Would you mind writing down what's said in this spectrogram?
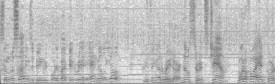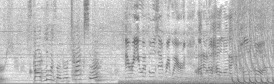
sightings are being reported by Big Red and Mellow Yellow. Anything on radar? No, sir, it's jammed. Notify headquarters. Sky Blue is under attack, sir. There are UFOs everywhere. I don't know how long I can hold them off.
